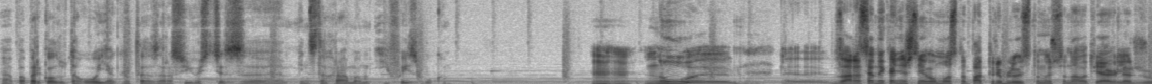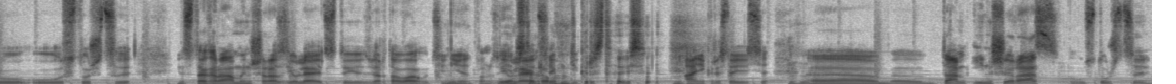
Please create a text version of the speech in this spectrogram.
па прыкладу таго як гэта зараз ёсць з нстаграмам і фейсбукам. Ну э зараз яны канешне яго моцна падтрымліваюць тому что нават я гляджу у стужцы нстаграм іншы раз з'яўляецца ты звярта увагу ці не там не карыстаюся. А не карыстаюся там іншы раз у стужцы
